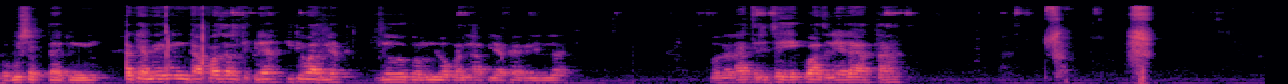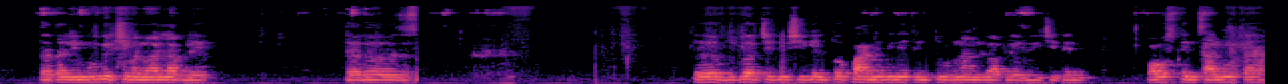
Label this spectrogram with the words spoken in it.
बघू शकता तुम्ही. कॅमेरामॅन दाखवा जरा तिकडे किती वाजल्यात? जवळ करून लोकांना आपल्या फॅमिलीला बघा रात्रीचे एक वाजलेला आता. तर आता लिंबू मिरची बनवायला लागले तर जसं तर बुधवारच्या दिवशी गेलतो पाणी बिणे त्यांनी तोडून आणलो आपल्या रुईचे त्यांनी पाऊस त्यांनी चालू होता.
